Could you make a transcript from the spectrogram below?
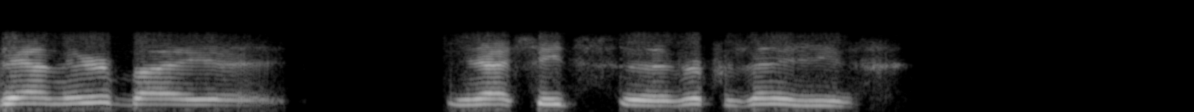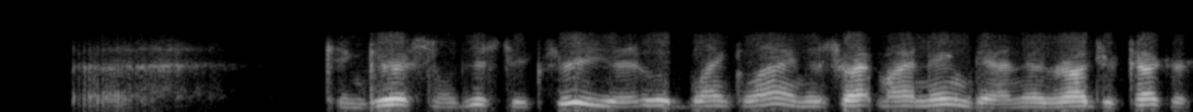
down there by uh, United States uh, Representative uh, Congressional District 3, that little blank line, just write my name down there, Roger Tucker.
